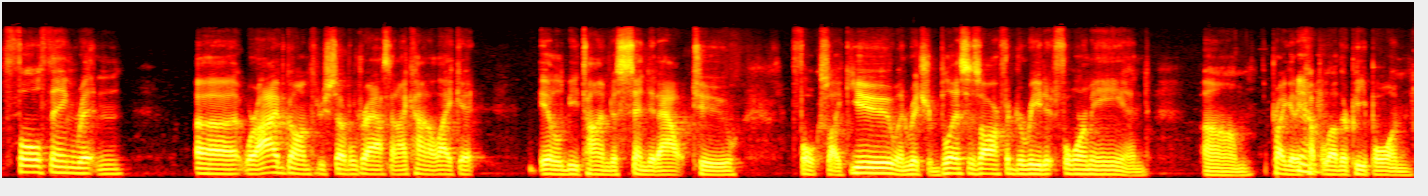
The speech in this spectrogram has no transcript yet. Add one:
full thing written, uh, where I've gone through several drafts and I kind of like it, it'll be time to send it out to folks like you and Richard Bliss has offered to read it for me, and um, probably get a yeah. couple other people and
